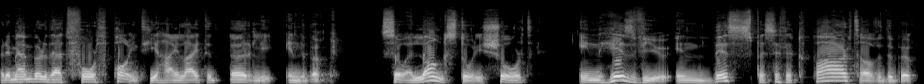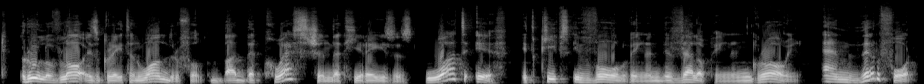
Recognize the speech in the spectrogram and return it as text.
Remember that fourth point he highlighted early in the book. So, a long story short, in his view, in this specific part of the book, rule of law is great and wonderful, but the question that he raises, what if it keeps evolving and developing and growing, and therefore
